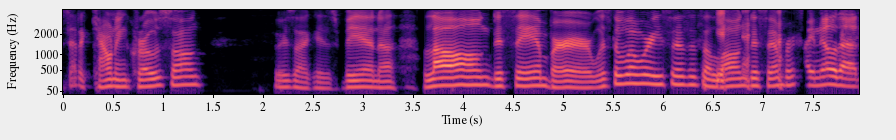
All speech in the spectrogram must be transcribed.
is that a Counting Crows song? Where he's like, "It's been a long December." What's the one where he says it's a long December? I know that.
